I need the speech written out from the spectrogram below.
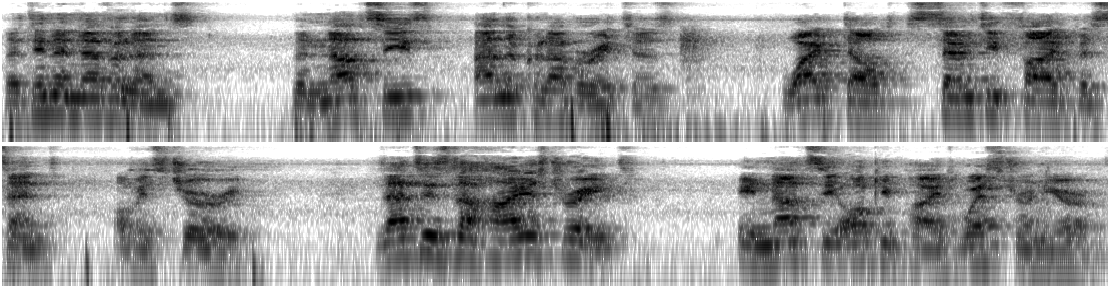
that in the Netherlands, the Nazis and the collaborators wiped out 75% of its Jewry. That is the highest rate in Nazi-occupied Western Europe.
